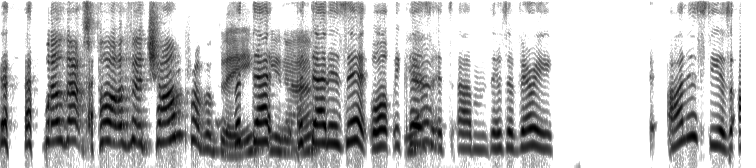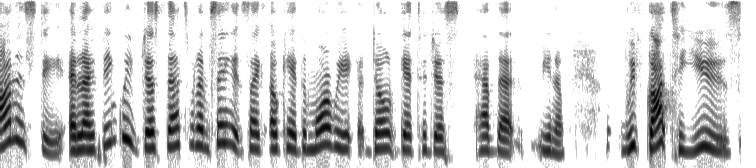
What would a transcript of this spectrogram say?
well, that's part of her charm, probably. But that, you know? but that is it. Well, because yeah. it's um, there's a very honesty is honesty, and I think we've just that's what I'm saying. It's like okay, the more we don't get to just have that, you know, we've got to use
